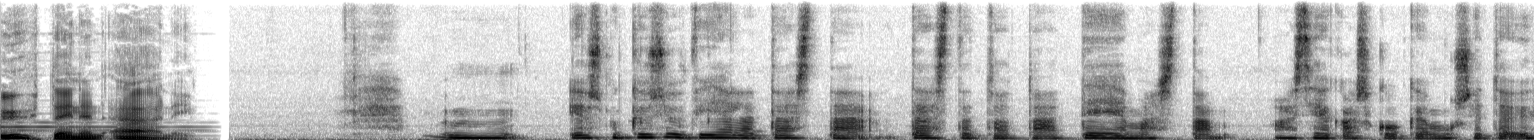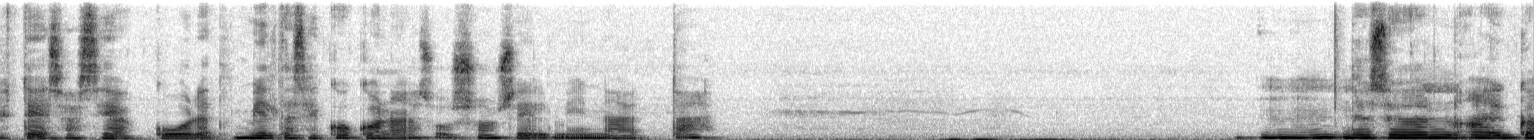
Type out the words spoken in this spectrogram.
Yhteinen ääni. Mm, jos mä kysyn vielä tästä, tästä tota teemasta, asiakaskokemukset ja yhteisasiakkuudet, miltä se kokonaisuus on silmiin näyttää? Mm, no se on aika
